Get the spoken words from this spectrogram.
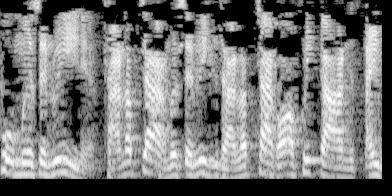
พวกเมอร์เซนรีเนี่ยทหารรับจ้างเมอร์เซนรีคือทหารรับจ้างของแอฟริกาเนี่ยเต็ม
